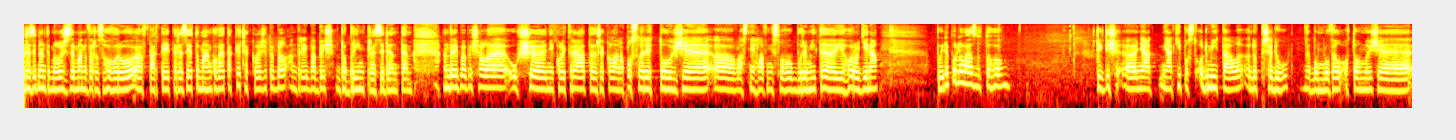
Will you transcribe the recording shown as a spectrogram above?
Prezident Miloš Zeman v rozhovoru eh, v partii Terezie Tománkové taky řekl, že by byl Andrej Babiš dobrým prezidentem. Andrej Babiš ale už eh, několikrát řekla naposledy to, že eh, vlastně hlavní slovo bude mít jeho rodina. Půjde podle vás do toho vždy, když eh, nějak, nějaký post odmítal dopředu nebo mluvil o tom, že eh,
